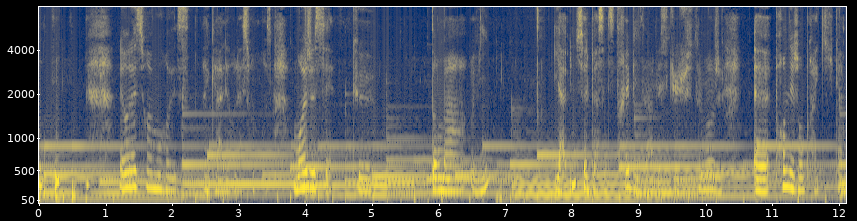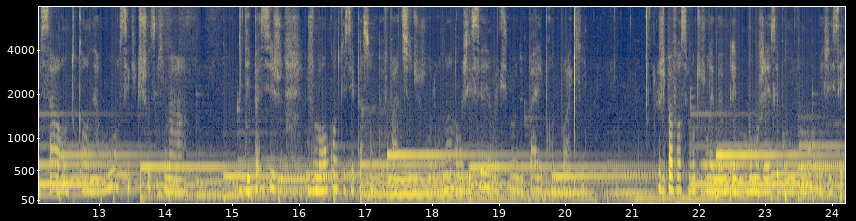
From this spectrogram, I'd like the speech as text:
les relations amoureuses. Regarde les relations amoureuses. Moi, je sais que dans ma vie, il y a une seule personne. C'est très bizarre parce que justement, euh, prendre les gens pour acquis comme ça, en tout cas en amour, c'est quelque chose qui m'a dépassé. Je, me rends compte que ces personnes peuvent partir du jour au lendemain. Donc, j'essaie un maximum de ne pas les prendre pour acquis. J'ai pas forcément toujours les mêmes les bons gestes, les bons mouvements, mais j'essaie.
